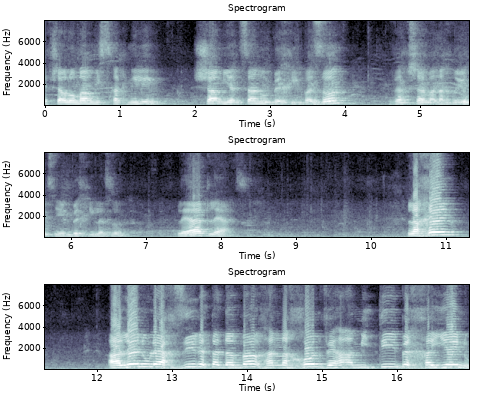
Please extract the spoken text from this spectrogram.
אפשר לומר משחק מילים, שם יצאנו בחיפזון ועכשיו אנחנו יוצאים בחילזון, לאט לאט. לכן עלינו להחזיר את הדבר הנכון והאמיתי בחיינו,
